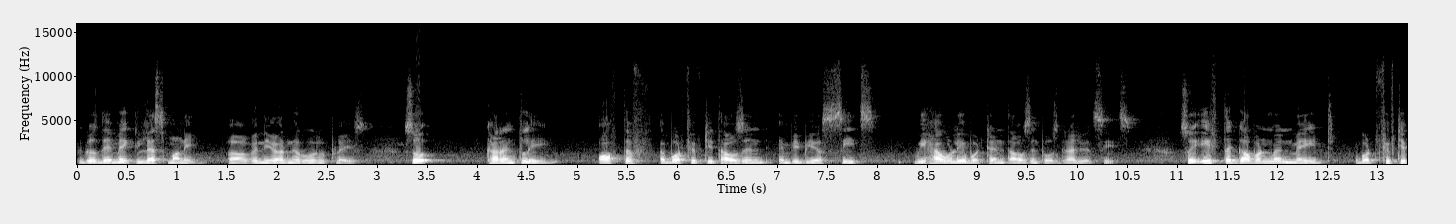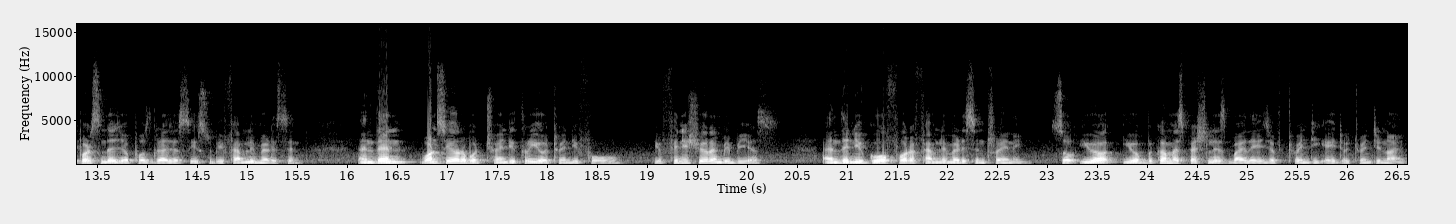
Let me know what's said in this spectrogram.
because they make less money uh, when you are in a rural place. So currently of the about 50,000 MBBS seats, we have only about 10,000 postgraduate seats. So if the government made about 50 percentage of postgraduate seats to be family medicine, and then once you are about 23 or 24, you finish your MBBS, and then you go for a family medicine training. So you are you become a specialist by the age of 28 or 29,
